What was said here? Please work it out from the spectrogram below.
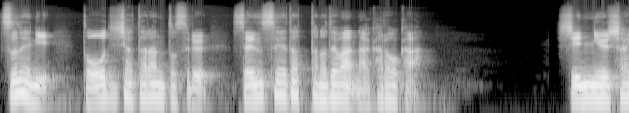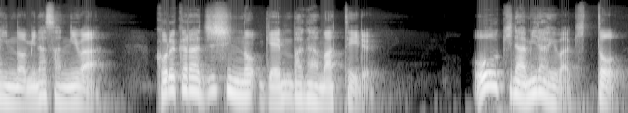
常に当事者足らんとする先生だったのではなかろうか。新入社員の皆さんには、これから自身の現場が待っている。大きな未来はきっと、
